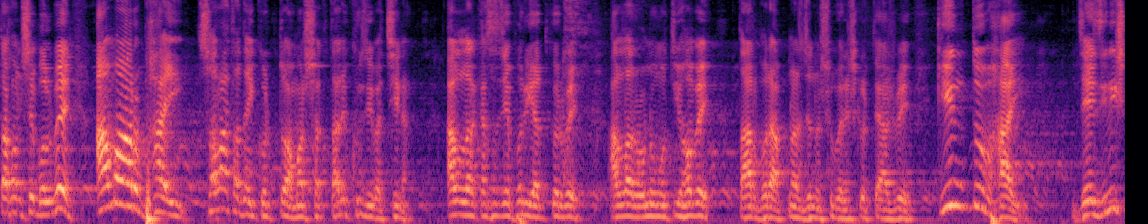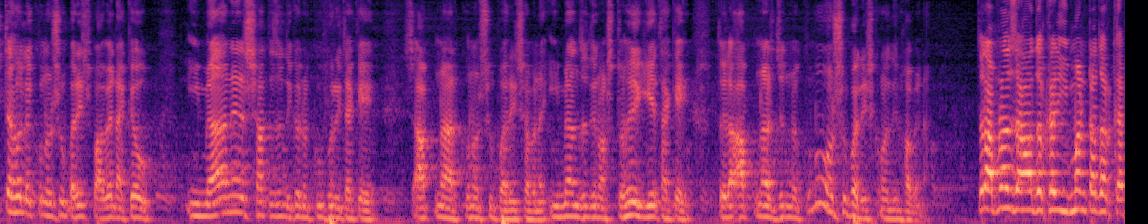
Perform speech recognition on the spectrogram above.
তখন সে বলবে, আমার ভাই সলাত আদায় করতো, আমার সাথে তারে খুঁজে পাচ্ছি না। আল্লাহর কাছে যে ফরিয়াদ করবে, আল্লাহর অনুমতি হবে, তারপরে আপনার জন্য সুপারিশ করতে আসবে। কিন্তু ভাই যে জিনিসটা হলে কোনো সুপারিশ পাবে না কেউ, ইমানের সাথে যদি কোনো কুফুরি থাকে, আপনার কোনো সুপারিশ হবে না। ইমান যদি নষ্ট হয়ে গিয়ে থাকে, তাহলে আপনার জন্য কোনো সুপারিশ কোনোদিন হবে না। তাহলে আপনার জানা দরকার, ইমানটা দরকার।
